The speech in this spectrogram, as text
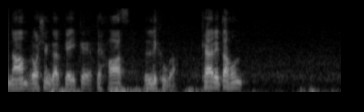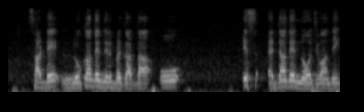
ਨਾਮ ਰੋਸ਼ਨ ਕਰਕੇ ਇੱਕ ਇਤਿਹਾਸ ਲਿਖੂਗਾ। ਖੈਰ, ਇਹ ਤਾਂ ਹੁਣ ਸਾਡੇ ਲੋਕਾਂ ਤੇ ਨਿਰਭਰ ਕਰਦਾ, ਉਹ ਇਸ ਐਦਾਂ ਦੇ ਨੌਜਵਾਨ ਦੀ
